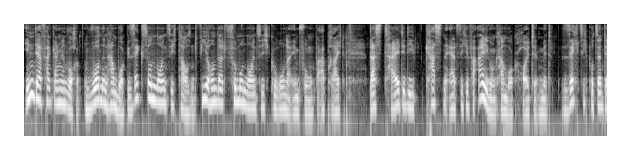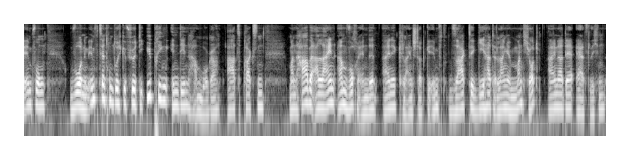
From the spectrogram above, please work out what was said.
In der vergangenen Woche wurden in Hamburg 96.495 Corona-Impfungen verabreicht. Das teilte die Kassenärztliche Vereinigung Hamburg heute mit. 60 Prozent der Impfungen wurden im Impfzentrum durchgeführt, die übrigen in den Hamburger Arztpraxen. Man habe allein am Wochenende eine Kleinstadt geimpft, sagte Gerhard Lange-Manchott, einer der ärztlichen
